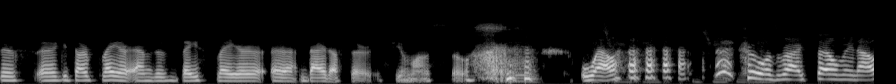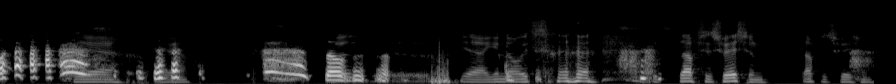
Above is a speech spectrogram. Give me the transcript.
this uh, guitar player and this bass player uh, died after a few months. So, Oh, well, that's really. That's really who was right? Tell me now. yeah, yeah. so, mm, uh, yeah, you know, it's it's tough situation, tough situation.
